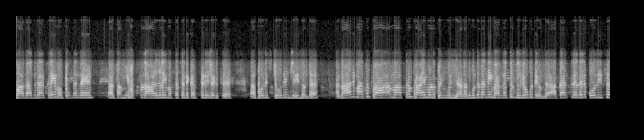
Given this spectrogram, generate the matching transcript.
മാതാപിതാക്കളെയും ഒപ്പം തന്നെ സമീപത്തുള്ള ആളുകളെയും ഒക്കെ തന്നെ കസ്റ്റഡിയിലെടുത്ത് പോലീസ് ചോദ്യം ചെയ്യുന്നുണ്ട്. നാല് മാസം മാത്രം പ്രായമുള്ള പെൺകുഞ്ഞാണ്. അതുകൊണ്ട് തന്നെ ഈ മരണത്തിൽ ദുരൂഹതയുണ്ട്. അക്കാര്യത്തിൽ ഏതായാലും പോലീസ്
